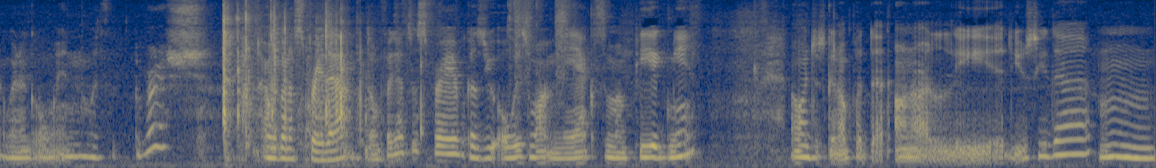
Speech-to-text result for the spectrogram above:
I'm going to go in with a brush. And we're going to spray that. Don't forget to spray it because you always want maximum pigment. And we're just going to put that on our lid. You see that? Mmm.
